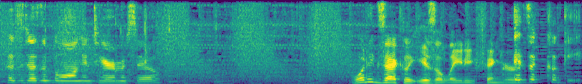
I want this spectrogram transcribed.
Because it doesn't belong in tiramisu. What exactly is a lady finger? It's a cookie.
